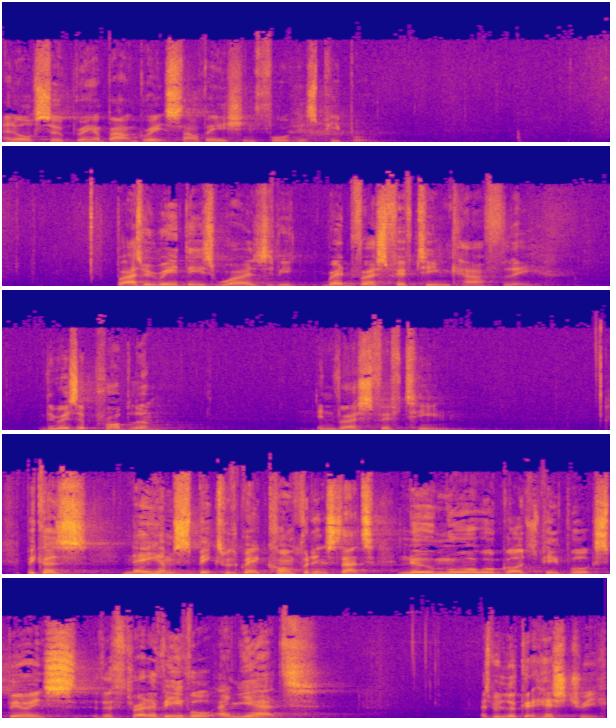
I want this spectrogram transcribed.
and also bring about great salvation for his people. But as we read these words, if you read verse 15 carefully, there is a problem in verse 15. Because Nahum speaks with great confidence that no more will God's people experience the threat of evil. And yet, as we look at history,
